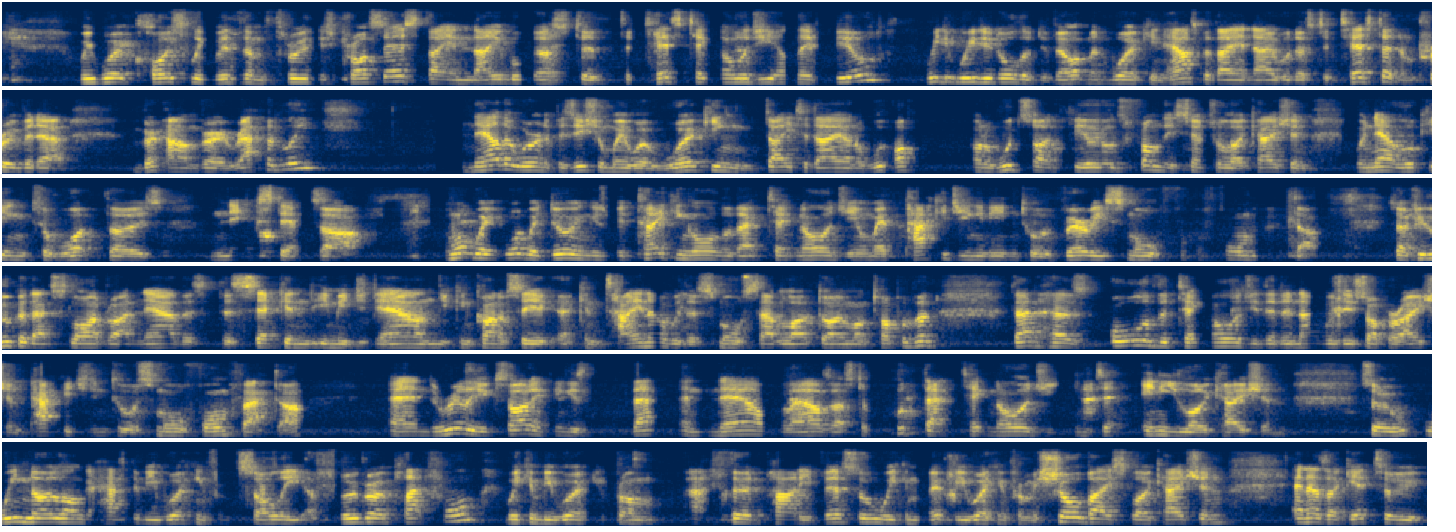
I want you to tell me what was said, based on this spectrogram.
We worked closely with them through this process. They enabled us to, to test technology on their field. We did, we did all the development work in house, but they enabled us to test it and prove it out um, very rapidly. Now that we're in a position where we're working day to day on a, on a Woodside Fields from this central location, we're now looking to what those next steps are. And what we're what we're doing is we're taking all of that technology and we're packaging it into a very small form factor. So if you look at that slide right now, the, the second image down, you can kind of see a, a, container with a small satellite dome on top of it. That has all of the technology that enables this operation packaged into a small form factor. And the really exciting thing is that and now allows us to put that technology into any location. So we no longer have to be working from solely a Fugro platform. We can be working from a third-party vessel. We can be working from a shore-based location. And as I get to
